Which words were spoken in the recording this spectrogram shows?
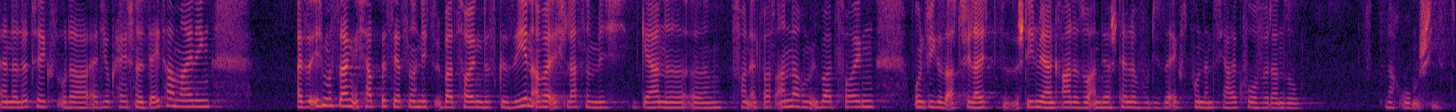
Analytics oder Educational Data Mining. Also ich muss sagen, ich habe bis jetzt noch nichts Überzeugendes gesehen, aber ich lasse mich gerne äh, von etwas anderem überzeugen. Und wie gesagt, vielleicht stehen wir ja gerade so an der Stelle, wo diese Exponentialkurve dann so nach oben schießt.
